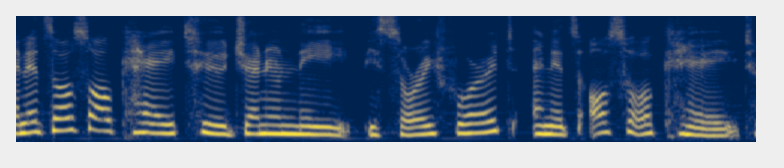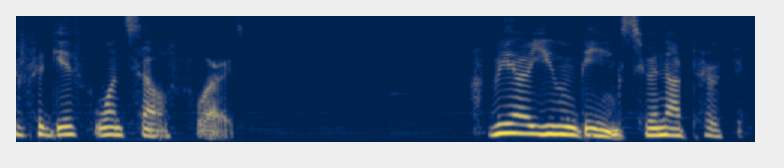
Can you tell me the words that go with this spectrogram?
And it's also okay to genuinely be sorry for it, and it's also okay to forgive oneself for it. We are human beings. We're not perfect.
